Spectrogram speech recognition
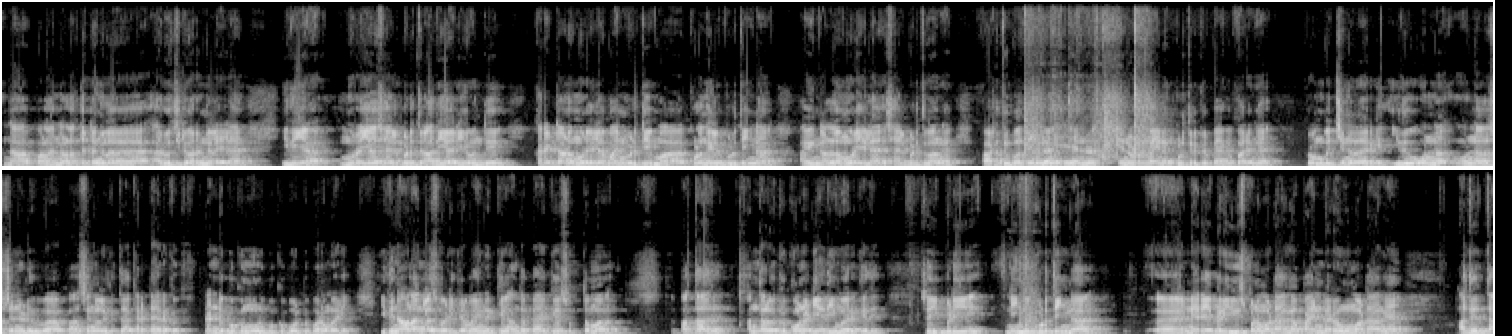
நான் பல நலத்திட்டங்களை அறிவிச்சிட்டு வர நிலையில் இதை முறையாக செயல்படுத்துகிற அதிகாரிகள் வந்து கரெக்டான முறையில் பயன்படுத்தி ம குழந்தைகளுக்கு கொடுத்தீங்கன்னா அவங்க நல்ல முறையில் செயல்படுத்துவாங்க. அடுத்து பார்த்தீங்கன்னா என்ன என்னோட பையனுக்கு கொடுத்துருக்குற பேக்கை பாருங்கள் ரொம்ப சின்னதாக இருக்குது இது ஒன்றா ஒன்றாவது ஸ்டாண்டர்டு பசங்களுக்கு தான் கரெக்டாக இருக்கும். ரெண்டு புக்கு மூணு புக்கு போட்டு போகிற மாதிரி. இது நாலாம் கிளாஸ் படிக்கிற பையனுக்கு அந்த பேக்கு சுத்தமாக பத்தாது. அந்தளவுக்கு குவான்டிட்டி அதிகமாக இருக்குது. ஸோ இப்படி நீங்கள் கொடுத்தீங்கன்னா நிறைய பேர் யூஸ் பண்ண மாட்டாங்க பயன்பெறவும் மாட்டாங்க. அது த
